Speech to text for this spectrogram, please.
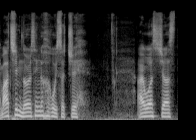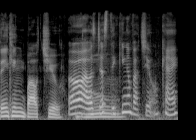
마침 널 생각하고 있었지. I was just thinking about you. Oh, I was just thinking about you. Okay.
